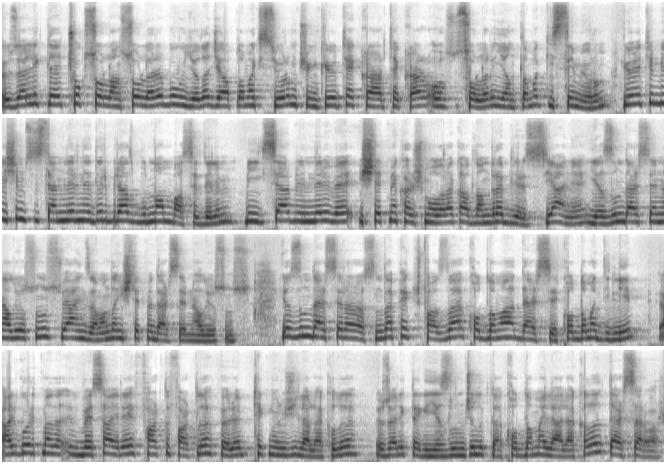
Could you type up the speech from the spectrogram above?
Özellikle çok sorulan soruları bu videoda cevaplamak istiyorum. Çünkü tekrar tekrar o soruları yanıtlamak istemiyorum. Yönetim bilişim sistemleri nedir? Biraz bundan bahsedelim. Bilgisayar bilimleri ve işletme karışımı olarak adlandırabiliriz. Yani yazılım derslerini alıyorsunuz ve aynı zamanda işletme derslerini alıyorsunuz. Yazılım dersleri arasında pek fazla kodlama dersi, kodlama dili, algoritma vesaire farklı farklı böyle teknolojiyle alakalı özellikle yazılımcılıkla, kodlama ile alakalı dersler var.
